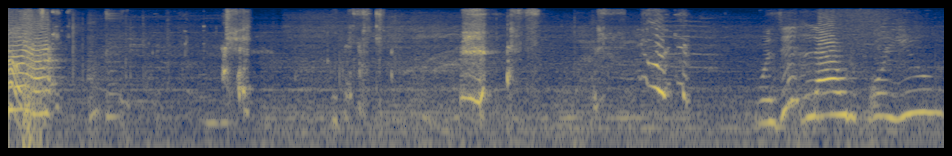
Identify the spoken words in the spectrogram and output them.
Bruh. Was it loud for you?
